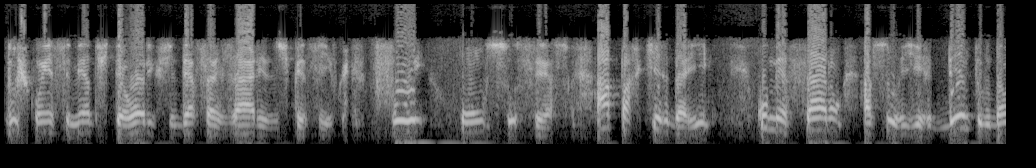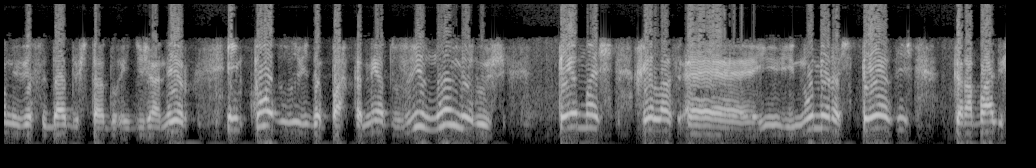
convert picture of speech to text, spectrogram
dos conhecimentos teóricos dessas áreas específicas. Foi um sucesso. A partir daí, começaram a surgir dentro da Universidade do Estado do Rio de Janeiro, em todos os departamentos, inúmeros temas, é, inúmeras teses, trabalhos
